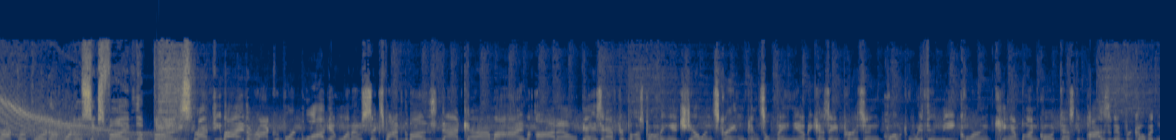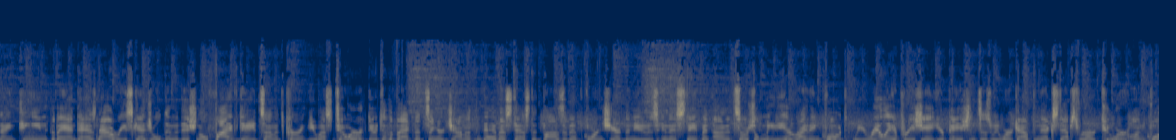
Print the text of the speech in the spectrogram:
Rock Report on 1065 The Buzz. Brought to you by the Rock Report blog at 1065thebuzz.com. I'm Otto. Days after postponing its show in Scranton, Pennsylvania because a person, quote, within the Korn camp, unquote, tested positive for COVID 19, the band has now rescheduled an additional five dates on its current U.S. tour due to the fact that singer Jonathan Davis tested positive. Korn shared the news in a statement on its social media, writing, quote, We really appreciate your patience as we work out the next steps for our tour, unquote.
